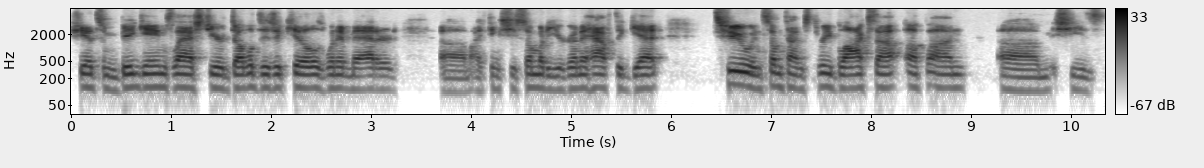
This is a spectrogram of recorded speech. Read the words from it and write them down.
she had some big games last year, double digit kills when it mattered. Um, I think she's somebody you're going to have to get two and sometimes three blocks up on um, she's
